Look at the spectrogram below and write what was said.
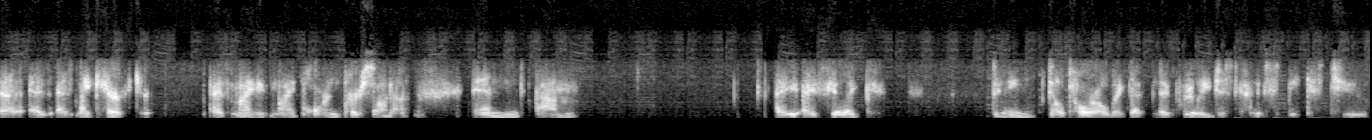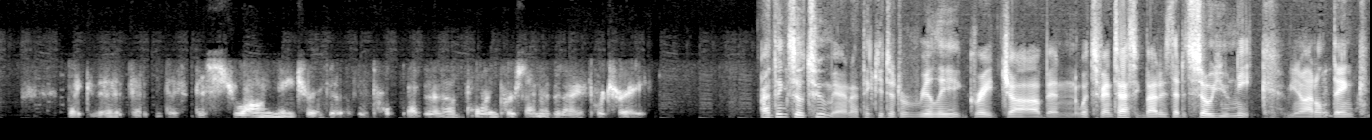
a, as as my character, as my my porn persona, and um, I I feel like the name Del Toro like that that really just kind of speaks to like the the the, the strong nature of the of the, of the porn persona that I portray. I think so too, man. I think you did a really great job, and what's fantastic about it is that it's so unique. You know, I don't think,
